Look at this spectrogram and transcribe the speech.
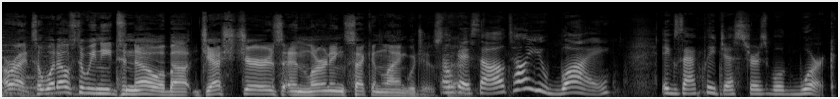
All right, so what else do we need to know about gestures and learning second languages? then? Okay, so I'll tell you why exactly gestures will work.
